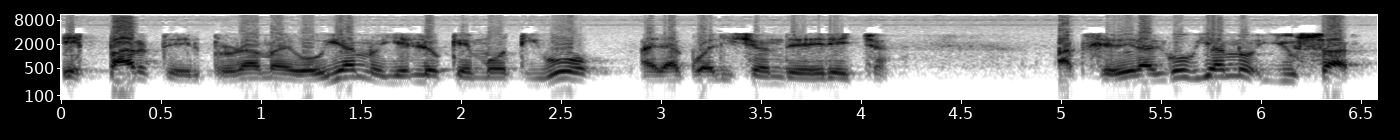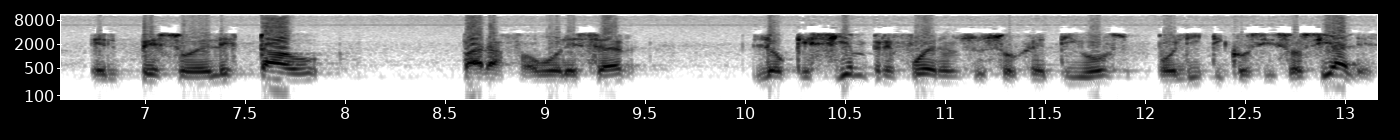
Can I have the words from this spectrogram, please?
es parte del programa de gobierno y es lo que motivó a la coalición de derecha acceder al gobierno y usar el peso del Estado para favorecer lo que siempre fueron sus objetivos políticos y sociales,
